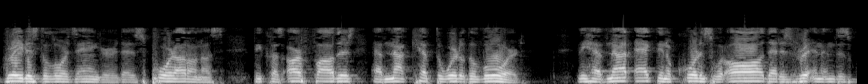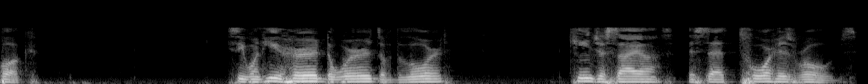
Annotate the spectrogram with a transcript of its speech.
Great is the Lord's anger that is poured out on us because our fathers have not kept the word of the Lord. They have not acted in accordance with all that is written in this book. See, when he heard the words of the Lord, King Josiah, it said, tore his robes.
